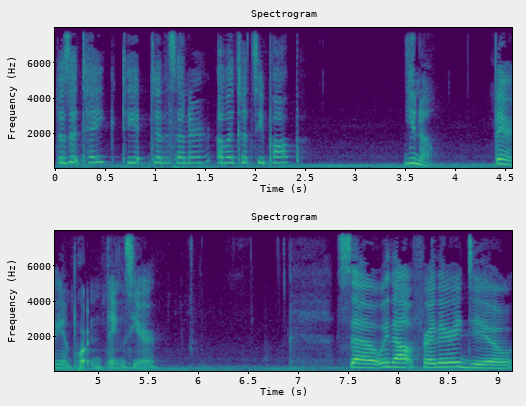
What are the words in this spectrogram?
does it take to get to the center of a Tootsie Pop? You know, very important things here. So, without further ado,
